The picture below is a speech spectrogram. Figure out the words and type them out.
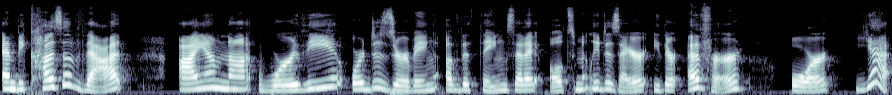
And because of that, I am not worthy or deserving of the things that I ultimately desire, either ever or yet.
